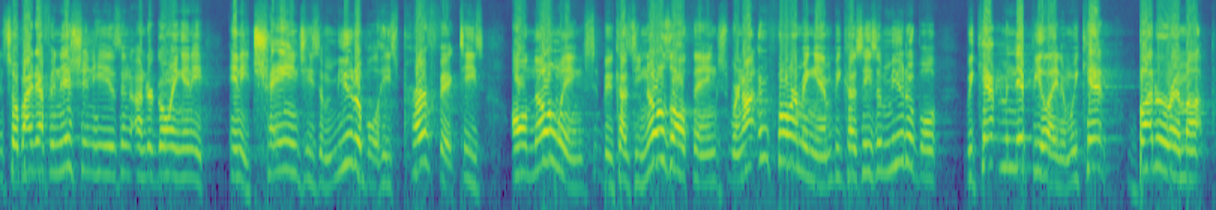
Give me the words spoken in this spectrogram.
And so, by definition, He isn't undergoing any, any change. He's immutable. He's perfect. He's all knowing because he knows all things. We're not informing him because he's immutable. We can't manipulate him, we can't butter him up.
